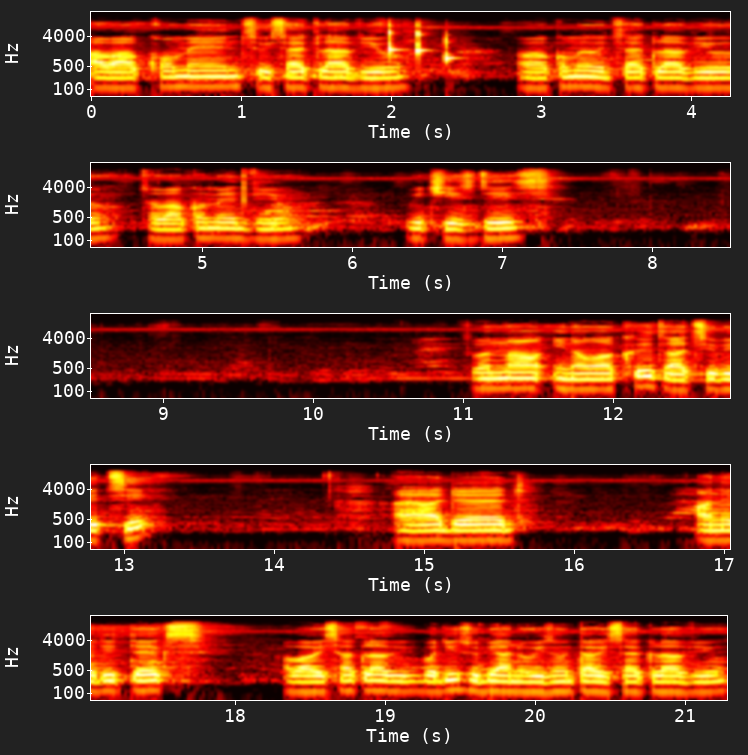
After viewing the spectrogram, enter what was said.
our comment recycler view our comment recycler view to our comment view which is this so now in our create activity i added an edit text our recycler view but this will be an horizontal recycler view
